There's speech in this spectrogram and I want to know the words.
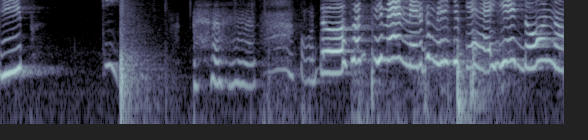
कीप तो सच्ची में मेरे को मिल चुके हैं ये दोनों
